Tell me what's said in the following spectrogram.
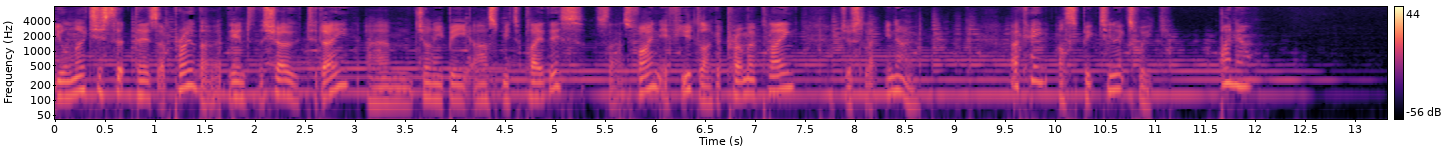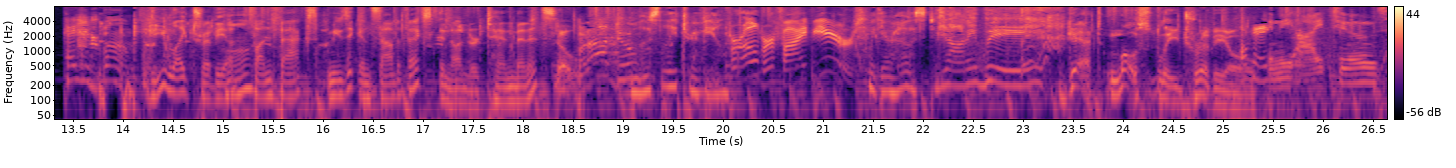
You'll notice that there's a promo at the end of the show today. Um, Johnny B asked me to play this, so that's fine. If you'd like a promo playing, just let me know. Okay, I'll speak to you next week. Bye now. Hey, you bum. Do you like trivia, fun facts, music, and sound effects in under 10 minutes? No. But I do. Mostly trivial. For over five years. With your host, Johnny B. Get mostly trivial. in the iTunes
